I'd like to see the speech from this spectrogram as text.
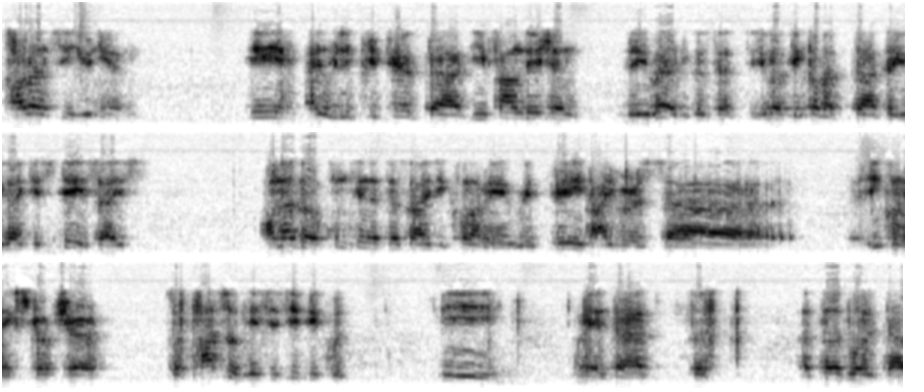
currency union, they hadn't really prepared uh, the foundation very well because, uh, you know, think about uh, the United States uh, is another continental-sized economy with very diverse uh, economic structure. So parts of Mississippi could be, I mean, a third world uh,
